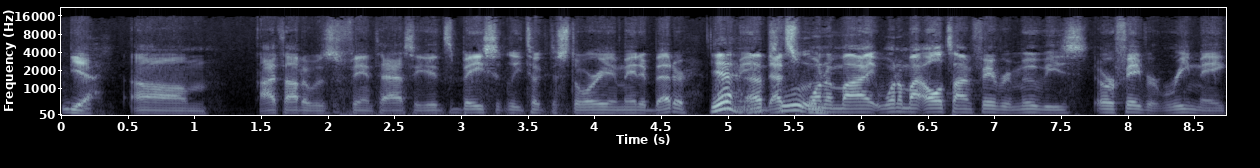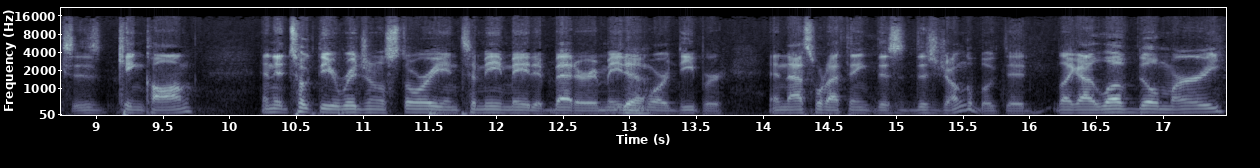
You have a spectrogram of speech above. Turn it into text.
yeah, Um, I thought it was fantastic. It's basically took the story and made it better. Yeah, I mean, that's one of my one of my all time favorite movies or favorite remakes is King Kong, and it took the original story and to me made it better. It made Yeah. it more deeper, and that's what I think this this Jungle Book did. Like I love Bill Murray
